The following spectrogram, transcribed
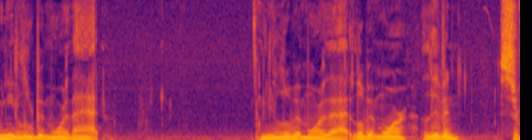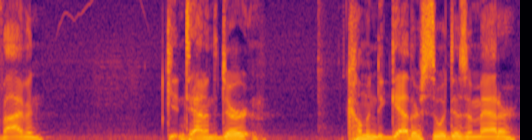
We need a little bit more of that. We need a little bit more of that. A little bit more living, surviving, getting down in the dirt, coming together so it doesn't matter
